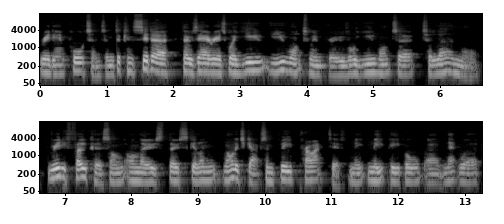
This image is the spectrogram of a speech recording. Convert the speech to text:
really important. And to consider those areas where you you want to improve or you want to to learn more. Really focus on on those those skill and knowledge gaps and be proactive. Meet meet people uh, network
